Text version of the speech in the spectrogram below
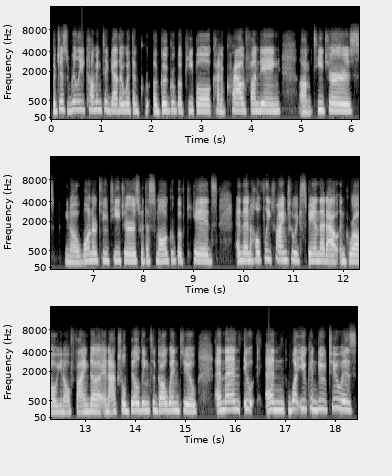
but just really coming together with a, a good group of people, kind of crowdfunding, um, teachers, you know, one or two teachers with a small group of kids, and then hopefully trying to expand that out and grow, you know, find a, an actual building to go into. And then it, and what you can do too is,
